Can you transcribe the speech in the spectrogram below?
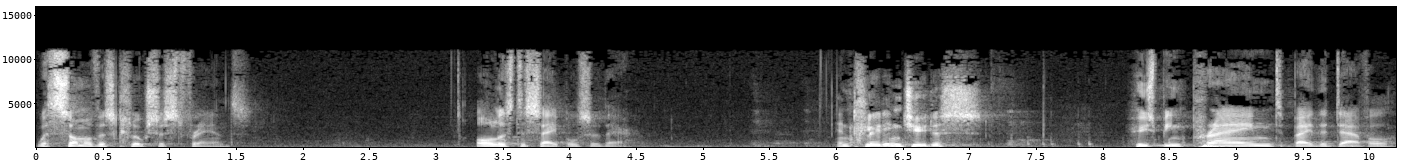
with some of his closest friends. All his disciples are there, including Judas, who's been primed by the devil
